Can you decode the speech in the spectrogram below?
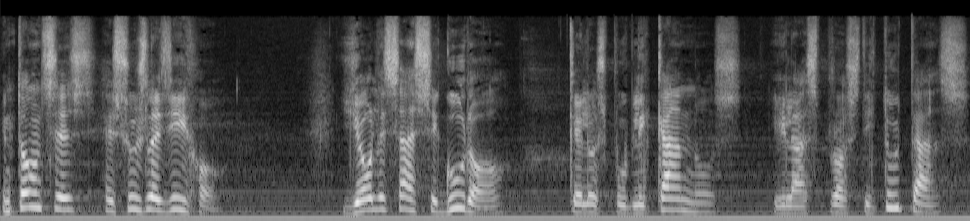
Entonces Jesús les dijo, yo les aseguro que los publicanos y las prostitutas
